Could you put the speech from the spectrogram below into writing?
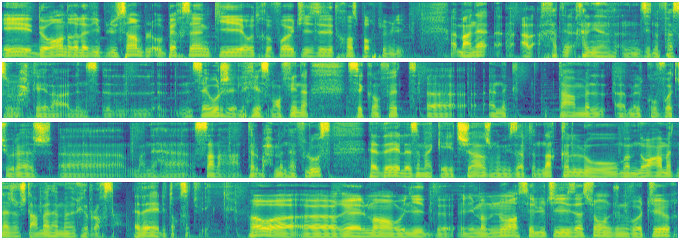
et de rendre la vie plus simple aux personnes qui autrefois utilisaient les transports publics. معناها خاطر- خلينا نزيد نفسروا الحكايه لا- النس- النساورجه اللي هي يسمعوا فينا سي كون فيت انك تعمل آه، من الكوفواتوراج آه، معناها صنعة تربح منها فلوس هذا لازمها كي يتشارج من وزارة النقل وممنوعة ما تنجمش تعملها من غير رخصة. هذا اللي تقصد فيه. هو euh, réellement وليد اللي ممنوع l'utilisation d'une voiture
